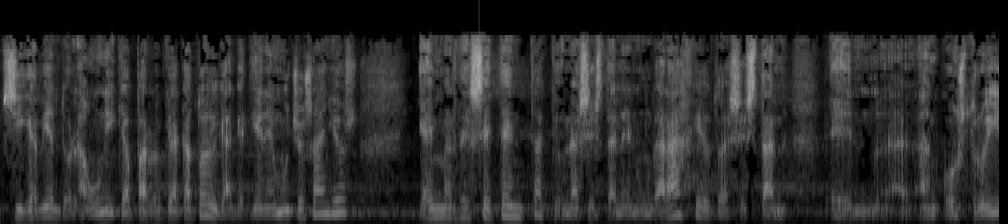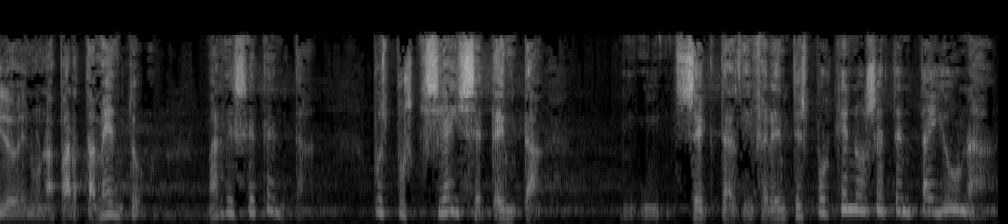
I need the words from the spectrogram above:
Sigue habiendo la única parroquia católica que tiene muchos años, y hay más de 70 que unas están en un garaje, otras están han construido en un apartamento. Más de 70. Pues, pues si hay 70 sectas diferentes, ¿por qué no 71?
